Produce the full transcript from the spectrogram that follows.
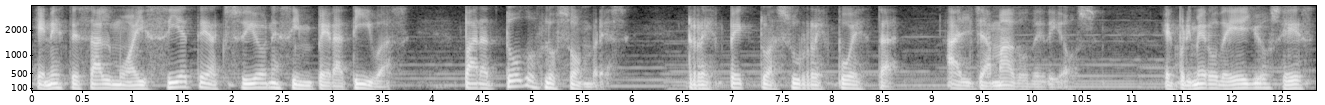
En este salmo hay siete acciones imperativas para todos los hombres respecto a su respuesta al llamado de Dios. El primero de ellos es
